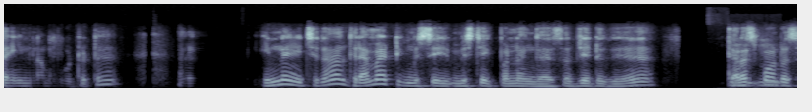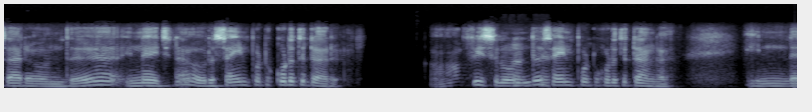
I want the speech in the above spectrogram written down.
சைன்லாம் போட்டுட்டு என்ன ஆயிடுச்சுன்னா கிராமட்டிக் மிஸ்டேக் மிஸ்டேக் பண்ணாங்க சப்ஜெக்ட்டுக்கு கரஸ்பாண்டர் சார் வந்து என்ன ஆயிடுச்சுன்னா ஒரு சைன் போட்டு கொடுத்துட்டாரு. ஆஃபீஸில் வந்து. சைன் போட்டு கொடுத்துட்டாங்க. இந்த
